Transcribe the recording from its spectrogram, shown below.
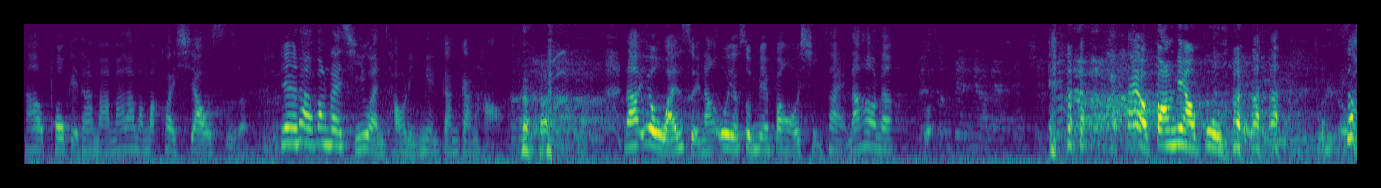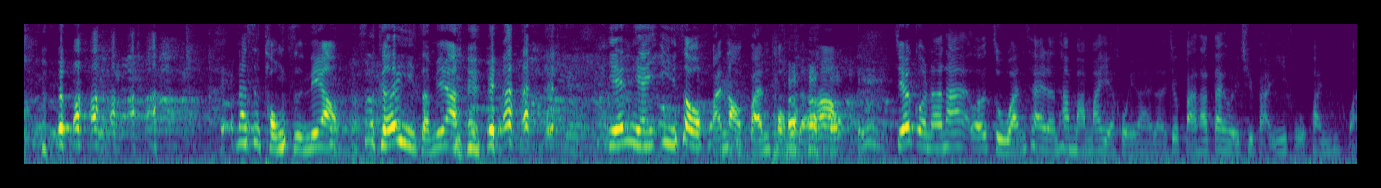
然后剖给他妈妈，他妈妈快笑死了，因为他放在洗碗槽里面刚刚好，然后又玩水，然后我又顺便帮我洗菜，然后呢，我 他有包尿布，那是童子尿，是可以怎么样？延年益寿、返老还童的啊。结果呢，他我煮完菜了，他妈妈也回来了，就把他带回去，把衣服换一换。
